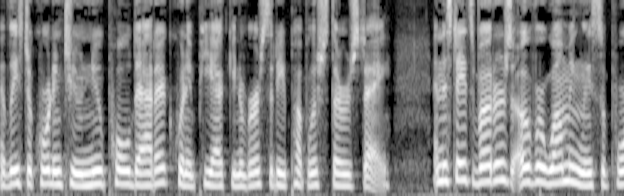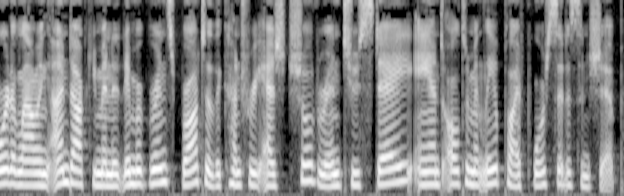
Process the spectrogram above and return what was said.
at least according to new poll data Quinnipiac University published Thursday. And the state's voters overwhelmingly support allowing undocumented immigrants brought to the country as children to stay and ultimately apply for citizenship.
